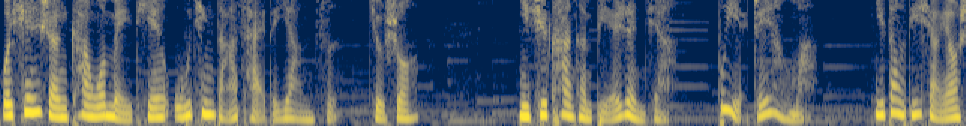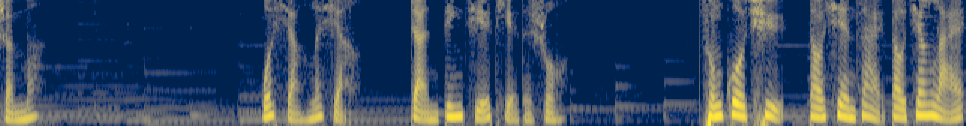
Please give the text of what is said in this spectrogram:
我先生看我每天无精打采的样子，就说：“你去看看别人家，不也这样吗？你到底想要什么？”我想了想，斩钉截铁地说：“从过去到现在到将来，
